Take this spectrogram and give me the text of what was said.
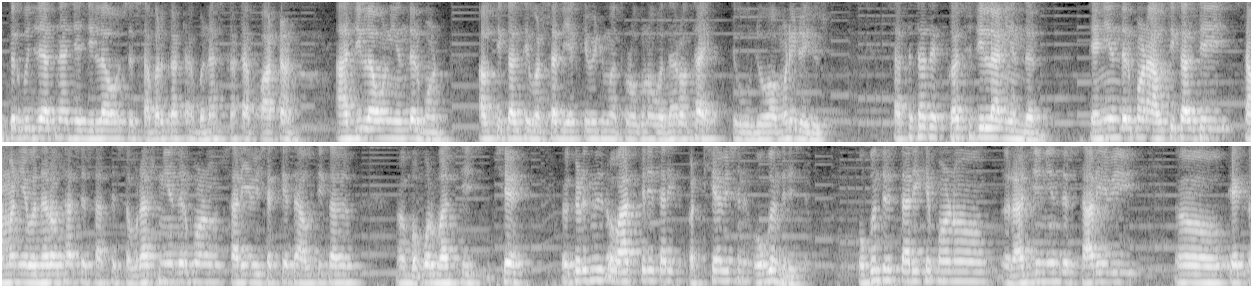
ઉત્તર ગુજરાતના જે જિલ્લાઓ છે, સાબરકાંઠા, બનાસકાંઠા, પાટણ, આ જિલ્લાઓની અંદર પણ આવતીકાલથી વરસાદી એક્ટિવિટીમાં થોડો ઘણો વધારો થાય તેવું જોવા મળી રહ્યું છે. સાથે સાથે કચ્છ જિલ્લાની અંદર, તેની અંદર પણ આવતીકાલથી સામાન્ય વધારો થશે. સાથે સૌરાષ્ટ્રની અંદર પણ સારી એવી શક્યતા આવતીકાલ બપોર બાદથી છે. ખેડૂત મિત્રો, વાત કરીએ તારીખ અઠ્યાવીસ અને ઓગણત્રીસ. ઓગણત્રીસ તારીખે પણ રાજ્યની અંદર સારી એવી એક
